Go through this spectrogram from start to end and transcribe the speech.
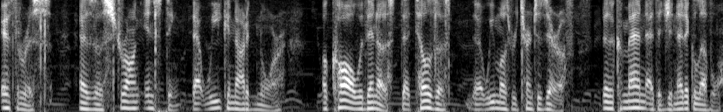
Etherious has a strong instinct that we cannot ignore a call within us that tells us that we must return to Zeref. It is a command at the genetic level.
